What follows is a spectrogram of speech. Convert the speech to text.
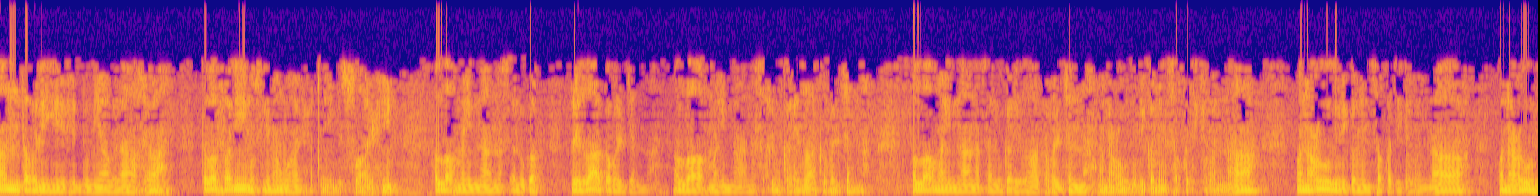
أنت ولي في الدنيا والآخرة. توفني مسلما والحقني بالصالحين. اللهم إنا نسألك رضاك والجنة. اللهم إنا نسألك رضاك والجنة. اللهم إنا نسألك رضاك والجنة. ونعوذ بك من سخطك والنار. ونعوذ بك من سخطك والنار. ونعوذ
